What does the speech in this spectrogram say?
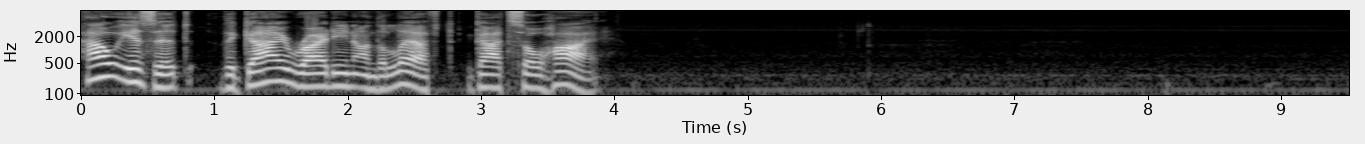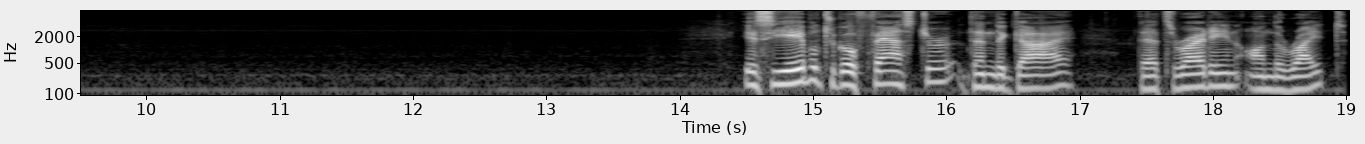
How is it the guy riding on the left got so high? Is he able to go faster than the guy that's riding on the right?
